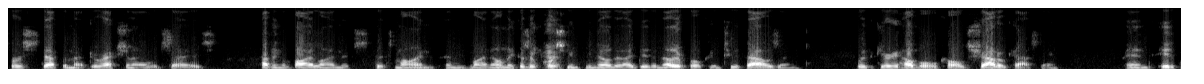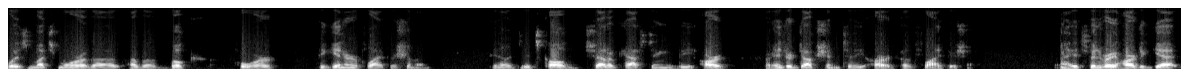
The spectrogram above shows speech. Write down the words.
first step in that direction. I would say is having a byline that's that's mine and mine only. Because of course you, you know that I did another book in 2000 with Gary Hubbell called Shadow Casting, and it was much more of a of a book for beginner fly fishermen. You know, it, it's called Shadow Casting: The Art or Introduction to the Art of Fly Fishing. It's been very hard to get.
